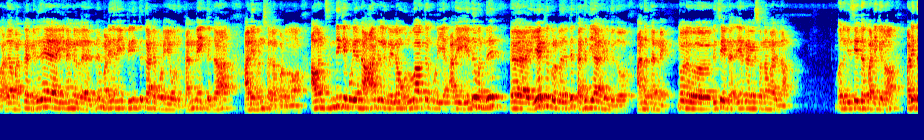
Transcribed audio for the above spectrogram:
அதாவது மற்ற மிருக இனங்கள்ல இருந்து மனிதனை பிரித்து காட்டக்கூடிய ஒரு தன்மைக்கு தான் அறிவுன்னு சொல்லப்படும். அவன் சிந்திக்கக்கூடிய அந்த ஆற்றல்களை எல்லாம் உருவாக்கக்கூடிய அதை எது வந்து அஹ், ஏற்றுக்கொள்வதற்கு தகுதியாக இருக்குதோ அந்த தன்மை. ஒரு விஷயத்தை ஏற்கனவே சொன்ன மாதிரி தான் ஒரு விஷயத்தை படிக்கிறோம் படித்த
